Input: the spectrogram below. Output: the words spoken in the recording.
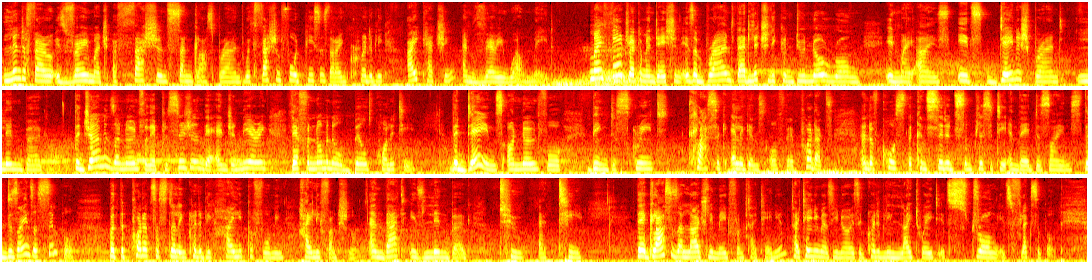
linda farrow is very much a fashion sunglass brand with fashion forward pieces that are incredibly eye-catching and very well made. My third recommendation is a brand that literally can do no wrong in my eyes. It's Danish brand Lindberg. The Germans are known for their precision, their engineering, their phenomenal build quality. The Danes are known for being discreet, classic elegance of their products, and of course, the considered simplicity in their designs. The designs are simple, but the products are still incredibly highly performing, highly functional. And that is Lindberg to a T. Their glasses are largely made from titanium. Titanium, as you know, is incredibly lightweight, it's strong, it's flexible.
